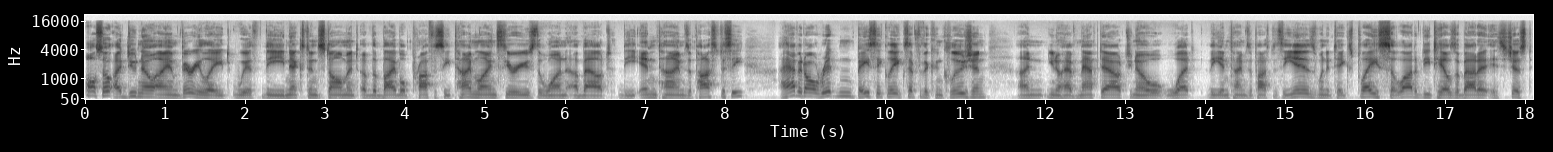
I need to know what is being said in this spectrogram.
Also, I do know I am very late with the next installment of the Bible Prophecy Timeline series, the one about the end times apostasy. I have it all written basically, except for the conclusion. And you know, have mapped out, you know, what the end times apostasy is, when it takes place, a lot of details about it. It's just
